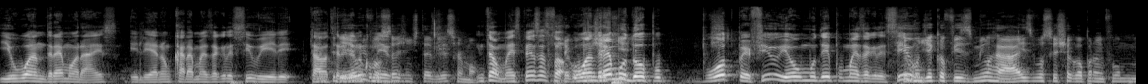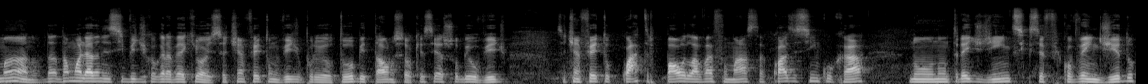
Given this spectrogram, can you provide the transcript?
e o André Moraes, ele era um cara mais agressivo e ele tava Entre eu treinando e comigo. você, a gente teve isso, irmão. Então, mas pensa só, Chegou o um André dia que- mudou pro, pro outro perfil e eu mudei pro mais agressivo. Teve um dia que eu fiz mil reais e você chegou pra mim e falou, mano, dá, dá uma olhada nesse vídeo que eu gravei aqui hoje. Você tinha feito um vídeo pro YouTube e tal, não sei o que, você ia subir o vídeo. Você tinha feito 4 pau e lá vai fumaça, quase 5k no, num trade de índice que você ficou vendido.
